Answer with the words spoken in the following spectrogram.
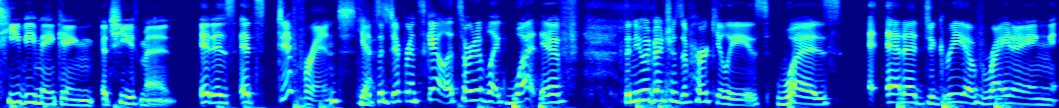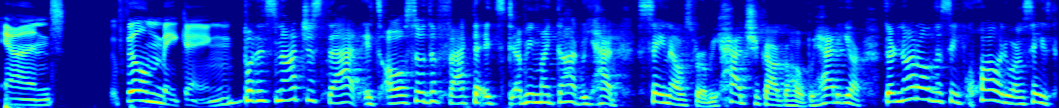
TV making achievement. It is it's different. Yes. It's a different scale. It's sort of like what if the new adventures of Hercules was at a degree of writing and filmmaking. But it's not just that. It's also the fact that it's. I mean, my God, we had St. Elsewhere, we had Chicago Hope, we had ER. They're not all the same quality. What I'm saying is,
